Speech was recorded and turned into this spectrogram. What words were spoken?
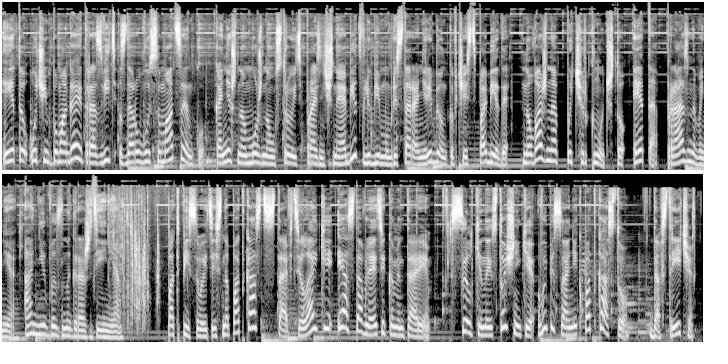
И это очень помогает развить здоровую самооценку. Конечно, можно устроить праздничный обед в любимом ресторане ребенка в честь победы, но важно подчеркнуть, что это празднование, а не вознаграждение. Подписывайтесь на подкаст, ставьте лайки и оставляйте комментарии. Ссылки на источники в описании к подкасту. До встречи!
